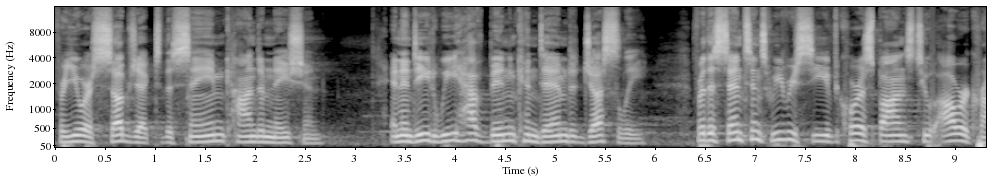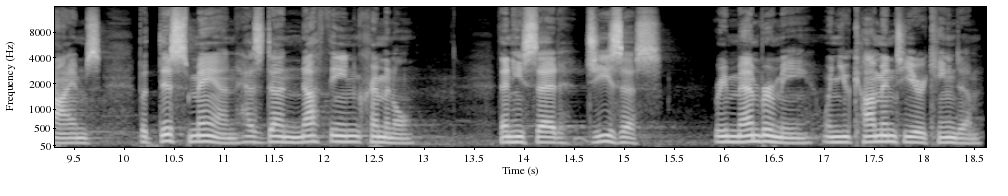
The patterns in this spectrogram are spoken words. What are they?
For you are subject to the same condemnation. And indeed, we have been condemned justly. For the sentence we received corresponds to our crimes, but this man has done nothing criminal. Then he said, Jesus, remember me when you come into your kingdom.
